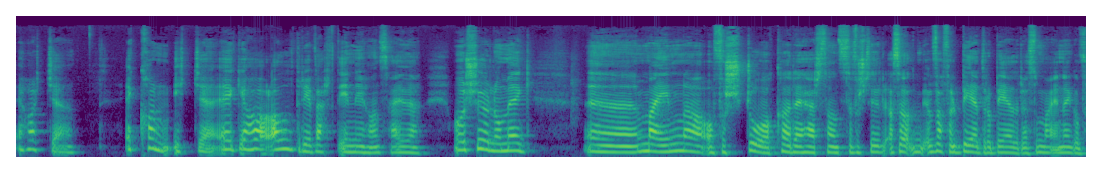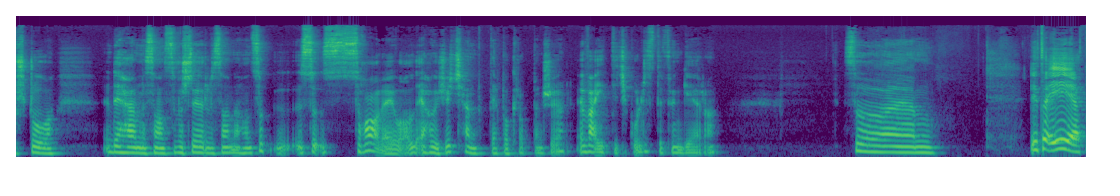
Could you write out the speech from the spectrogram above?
Jeg har ikke Jeg kan ikke Jeg har aldri vært inne i hans hode. Og selv om jeg eh, mener å forstå hva det her sanseforstyrrelsene altså, I hvert fall bedre og bedre så mener jeg å forstå det her med sanseforstyrrelsene hans, så, så, så, har jeg jo aldri Jeg har jo ikke kjent det på kroppen sjøl. Jeg veit ikke hvordan det fungerer. Så um, dette er et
